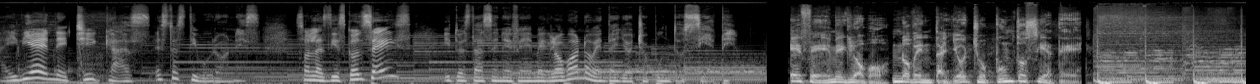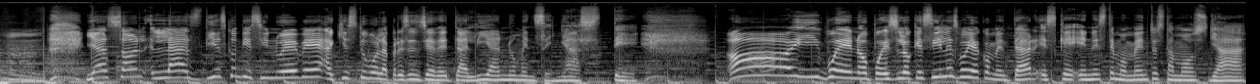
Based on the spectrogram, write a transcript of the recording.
Ahí viene, chicas. Esto es Tiburones. Son las 10.6 y tú estás en FM Globo 98.7. FM Globo 98.7. Mm, ya son las 10 con 19. Aquí estuvo la presencia de Talía, no me enseñaste. Ay, bueno, pues lo que sí les voy a comentar es que en este momento estamos ya.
